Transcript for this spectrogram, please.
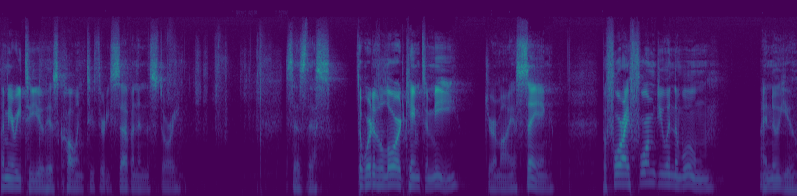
Let me read to you his calling 237 in the story. It says this The word of the Lord came to me, Jeremiah, saying, Before I formed you in the womb, I knew you.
